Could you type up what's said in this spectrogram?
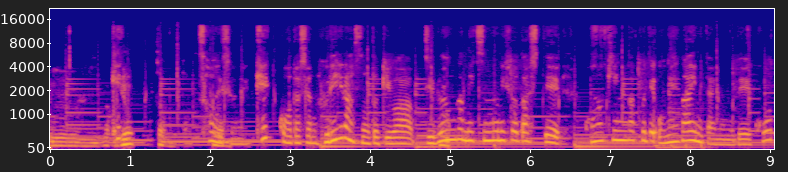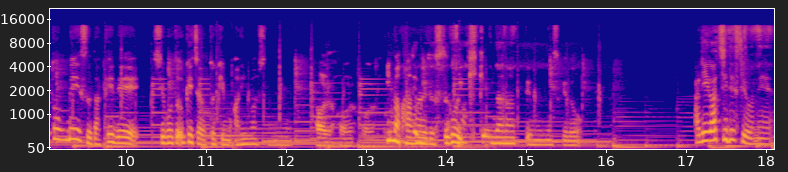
ん。なんかよそうですよね。結構私、あのフリーランスの時は、自分が見積もり書出して、この金額でお願いみたいなので、口頭ベースだけで仕事受けちゃう時もありましたね。はいはいはい。今考えるとすごい危険だなって思いますけど。ありがちですよね。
